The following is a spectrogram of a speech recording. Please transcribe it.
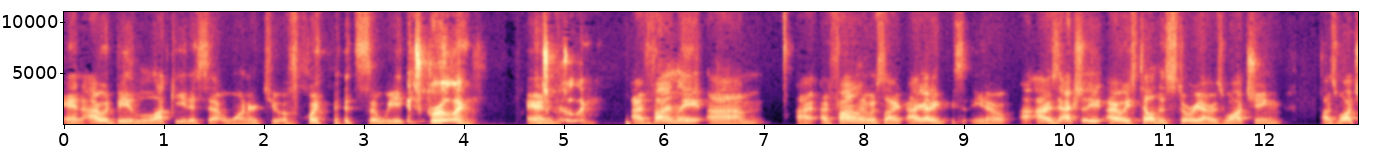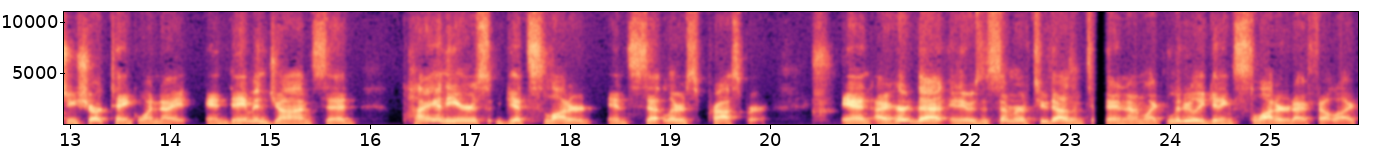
and I would be lucky to set one or two appointments a week. It's grueling. And it's grueling. I finally, um, I, I finally was like, I gotta, you know, I, I was actually, I always tell this story. I was watching, I was watching Shark Tank one night, and Daymond John said, "Pioneers get slaughtered and settlers prosper." And I heard that, and it was the summer of 2010, and I'm like literally getting slaughtered. I felt like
